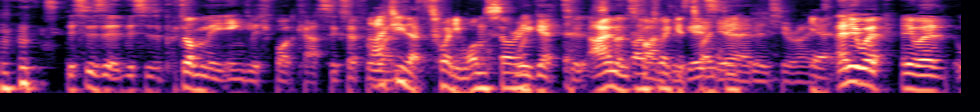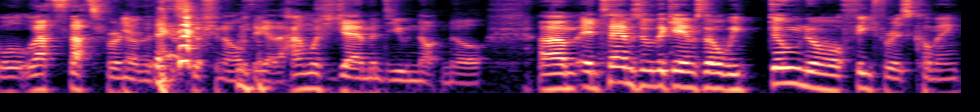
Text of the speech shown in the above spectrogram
This is a this is a predominantly English podcast, except for Actually, that's twenty-one. Sorry. we get to Islands I'm Fanzig. thinking Is, 20. yeah, it is. You're right. Yeah. Anyway, anyway, well, that's that's for another discussion altogether. How much German do you not know? Um, in terms of the games, though, we do know FIFA is coming.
